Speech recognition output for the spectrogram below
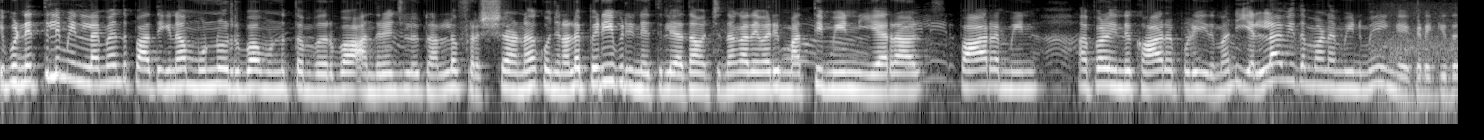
இப்போ நெத்திலி மீன் எல்லாமே வந்து பார்த்தீங்கன்னா முந்நூறுரூபா முந்நூற்றம்பது ரூபா அந்த ரேஞ்சில் இருக்கு. நல்ல ஃப்ரெஷ்ஷான கொஞ்சம் நல்ல பெரிய பெரிய நெத்திலியாக தான் வச்சுருந்தாங்க. அதே மாதிரி மத்தி மீன் இறால் பாறை மீன் அப்புறம் இந்த காரப்பொடி இது மாதிரி எல்லா விதமான மீன் மீனுமே இங்கே கிடைக்குது.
